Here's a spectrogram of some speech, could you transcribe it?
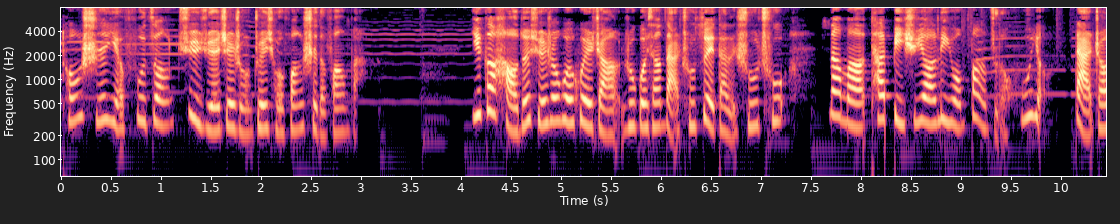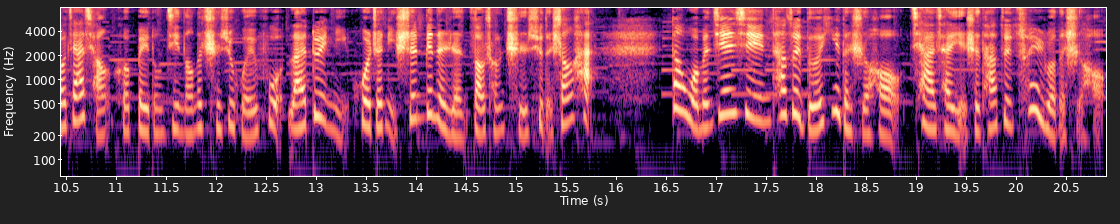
同时也附赠拒绝这种追求方式的方法。一个好的学生会会长，如果想打出最大的输出，那么他必须要利用棒子的忽悠、大招加强和被动技能的持续回复，来对你或者你身边的人造成持续的伤害。但我们坚信，他最得意的时候，恰恰也是他最脆弱的时候。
